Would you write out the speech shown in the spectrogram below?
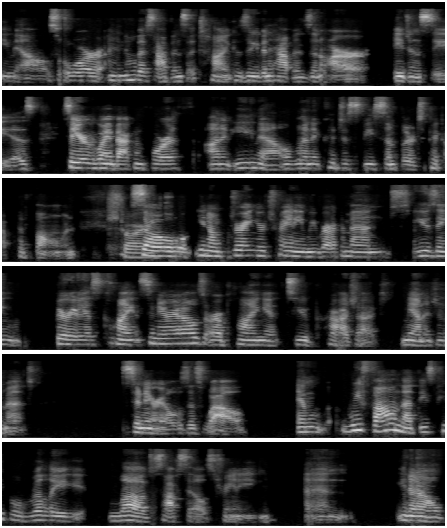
emails? Or I know this happens a ton because it even happens in our agency. Is say you're going back and forth on an email when it could just be simpler to pick up the phone. Sure. So, you know, during your training, we recommend using various client scenarios or applying it to project management scenarios as well. And we found that these people really love soft sales training and, you know,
